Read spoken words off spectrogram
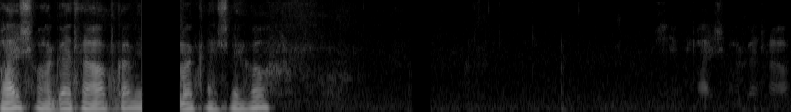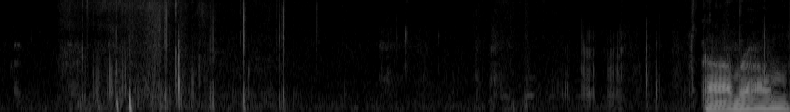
भाई, स्वागत है आपका में कैसे हो? राम राम।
